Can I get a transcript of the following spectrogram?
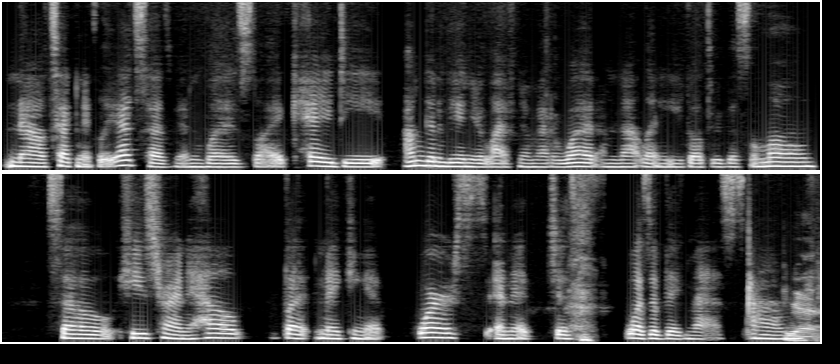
now technically ex husband was like, Hey, Dee, I'm going to be in your life no matter what. I'm not letting you go through this alone. So, he's trying to help, but making it worse. And it just was a big mess. Um, yeah.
